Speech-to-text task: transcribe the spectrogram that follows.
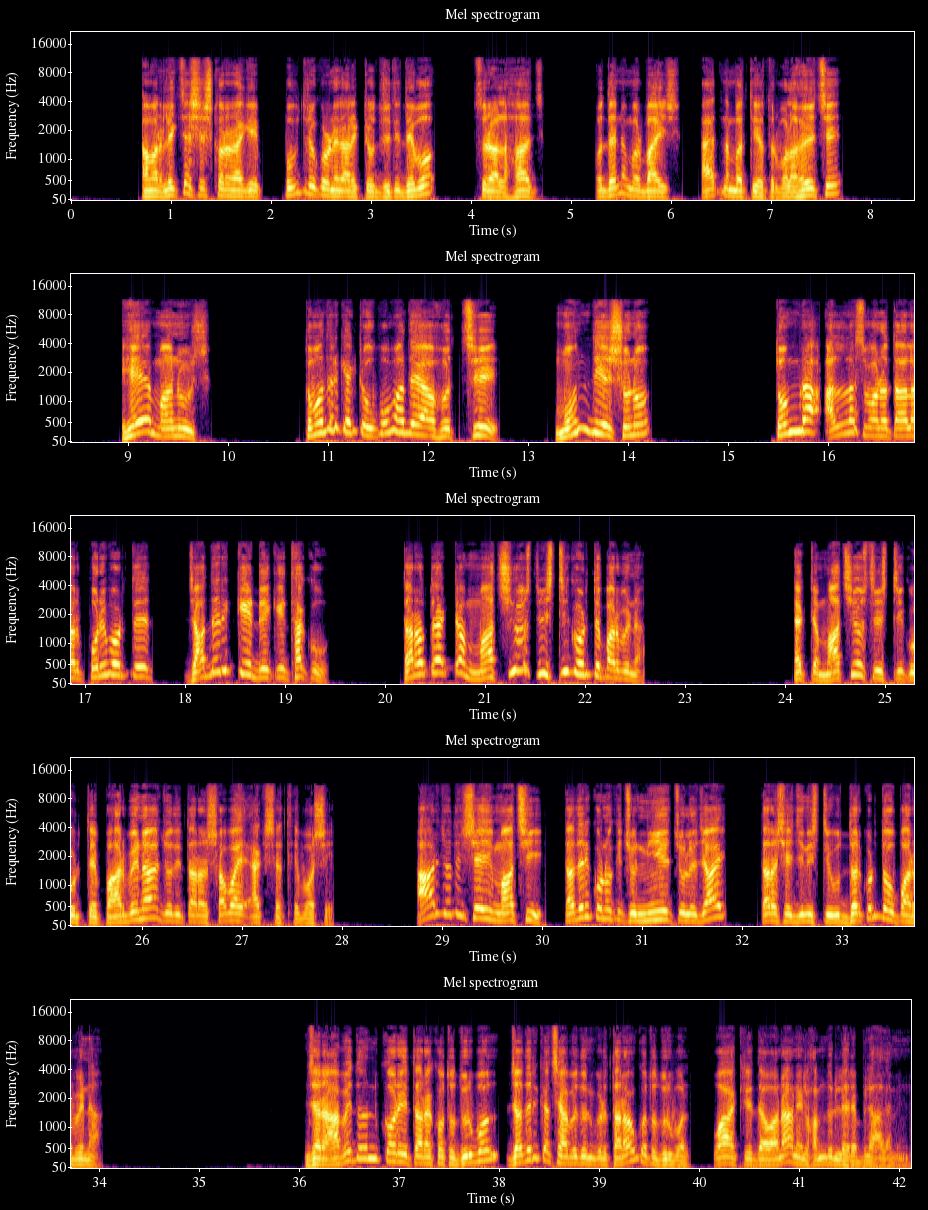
আমার লেকচার শেষ করার আগে পবিত্রকরণের আরেকটা উদ্ধৃতি দেব সুরাল হজ অধ্যায় নম্বর বাইশ, আয়াত নম্বর তিয়াত্তর বলা হয়েছে, হে মানুষ তোমাদেরকে একটা উপমা দেয়া হচ্ছে। মন দিয়ে শোনো। তোমরা আল্লাহ সুবাহতালার পরিবর্তে যাদেরকে ডেকে থাকো, তারা তো একটা মাছিও সৃষ্টি করতে পারবে না। একটা মাছিও সৃষ্টি করতে পারবে না যদি তারা সবাই একসাথে বসে। আর যদি সেই মাছি তাদের কোনো কিছু নিয়ে চলে যায়, তারা সেই জিনিসটি উদ্ধার করতেও পারবে না। যারা আবেদন করে তারা কত দুর্বল যাদের কাছে আবেদন করে তারাও কত দুর্বল ওয়াকরে দেওয়ানা আলহামদুলিল্লাহ রবিল্লা আলমিন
